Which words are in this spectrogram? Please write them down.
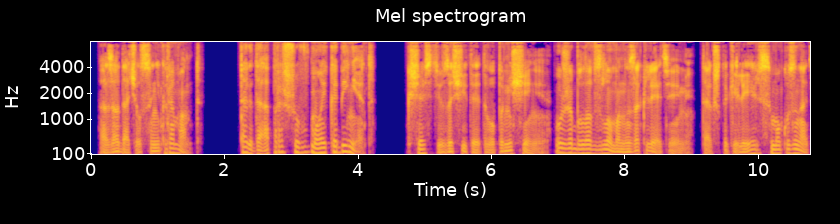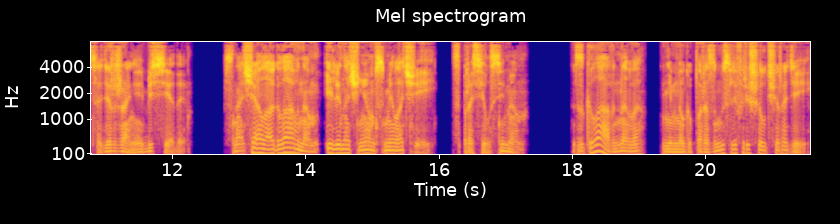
— озадачился некромант. «Тогда прошу в мой кабинет». К счастью, защита этого помещения уже была взломана заклятиями, так что Келиэль смог узнать содержание беседы. «Сначала о главном или начнем с мелочей?» — спросил Семен. «С главного», — немного поразмыслив, решил чародей.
